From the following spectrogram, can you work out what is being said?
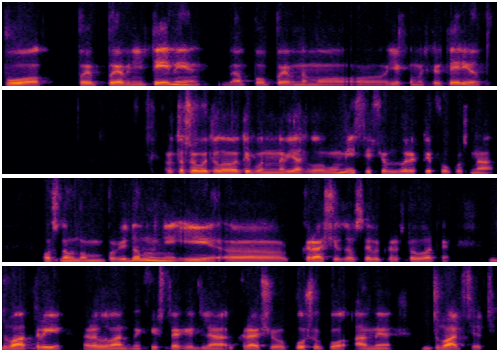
по певній темі, по певному якомусь критерію. Розташовувати логотип у ненав'язливому місці, щоб зберегти фокус на основному повідомленні, і е, краще за все використовувати 2-3 релевантних хештеги для кращого пошуку, а не 20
